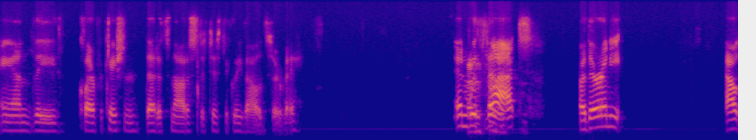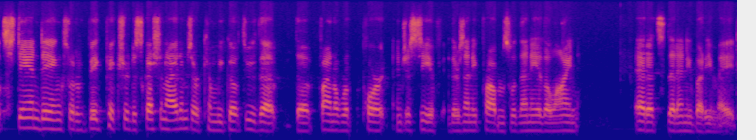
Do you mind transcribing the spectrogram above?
and the clarification that it's not a statistically valid survey. And with that, are there any outstanding sort of big picture discussion items, or can we go through the, the final report and just see if there's any problems with any of the line edits that anybody made?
